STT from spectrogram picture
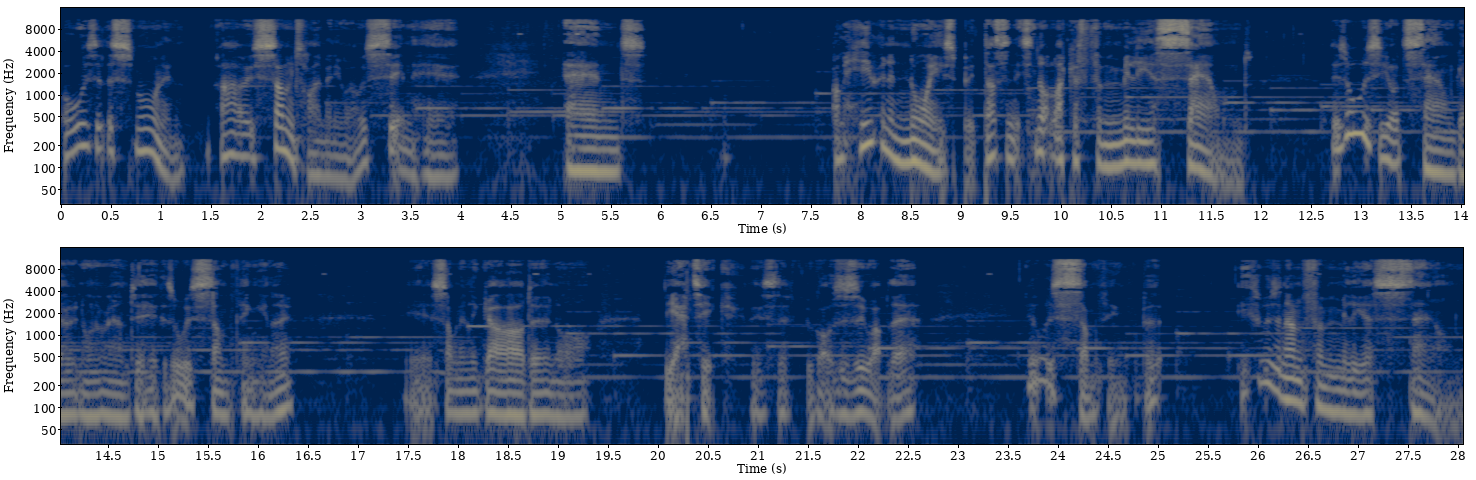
Or was it this morning? Oh, it's sometime anyway. I was sitting here and I'm hearing a noise, but it doesn't, it's not like a familiar sound. There's always the odd sound going on around here. There's always something, you know. Yeah, someone in the garden or the attic. There's the, we've got a zoo up there. It was something, but it was an unfamiliar sound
